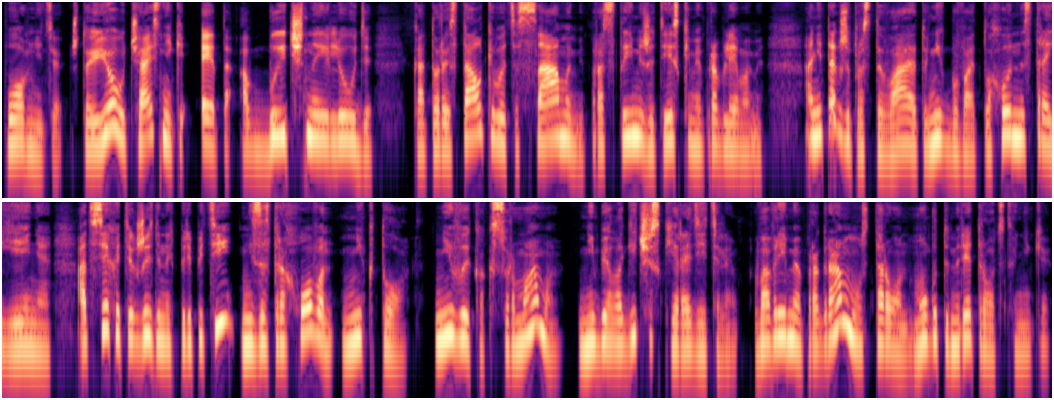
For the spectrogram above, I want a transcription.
Помните, что ее участники — это обычные люди, которые сталкиваются с самыми простыми житейскими проблемами. Они также простывают, у них бывает плохое настроение. От всех этих жизненных перипетий не застрахован никто. Ни вы, как сурмама, ни биологические родители. Во время программы у сторон могут умереть родственники,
